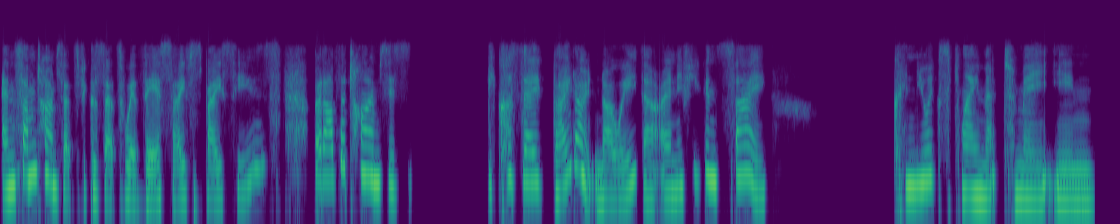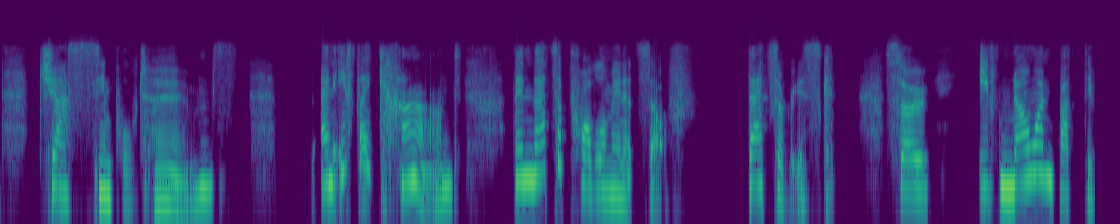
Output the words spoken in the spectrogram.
And sometimes that's because that's where their safe space is, but other times is because they, they don't know either. And if you can say, can you explain that to me in just simple terms? And if they can't, then that's a problem in itself. That's a risk. So if no one but the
